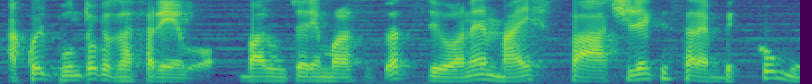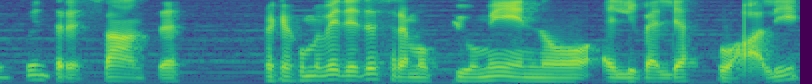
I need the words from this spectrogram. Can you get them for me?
A quel punto cosa faremo? Valuteremo la situazione, ma è facile che sarebbe comunque interessante, perché come vedete saremo più o meno ai livelli attuali,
